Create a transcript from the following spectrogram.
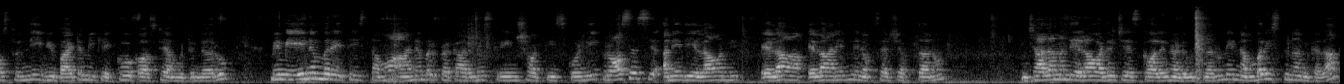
వస్తుంది. ఇవి బయట మీకు ఎక్కువ కాస్టే అమ్ముతున్నారు. మేము ఏ నెంబర్ అయితే ఇస్తామో ఆ నెంబర్ ప్రకారమే స్క్రీన్ షాట్ తీసుకోండి. ప్రాసెస్ అనేది ఎలా ఉంది ఎలా ఎలా అనేది నేను ఒకసారి చెప్తాను. చాలామంది ఎలా ఆర్డర్ చేసుకోవాలని అడుగుతున్నారు. నేను నంబర్ ఇస్తున్నాను కదా.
